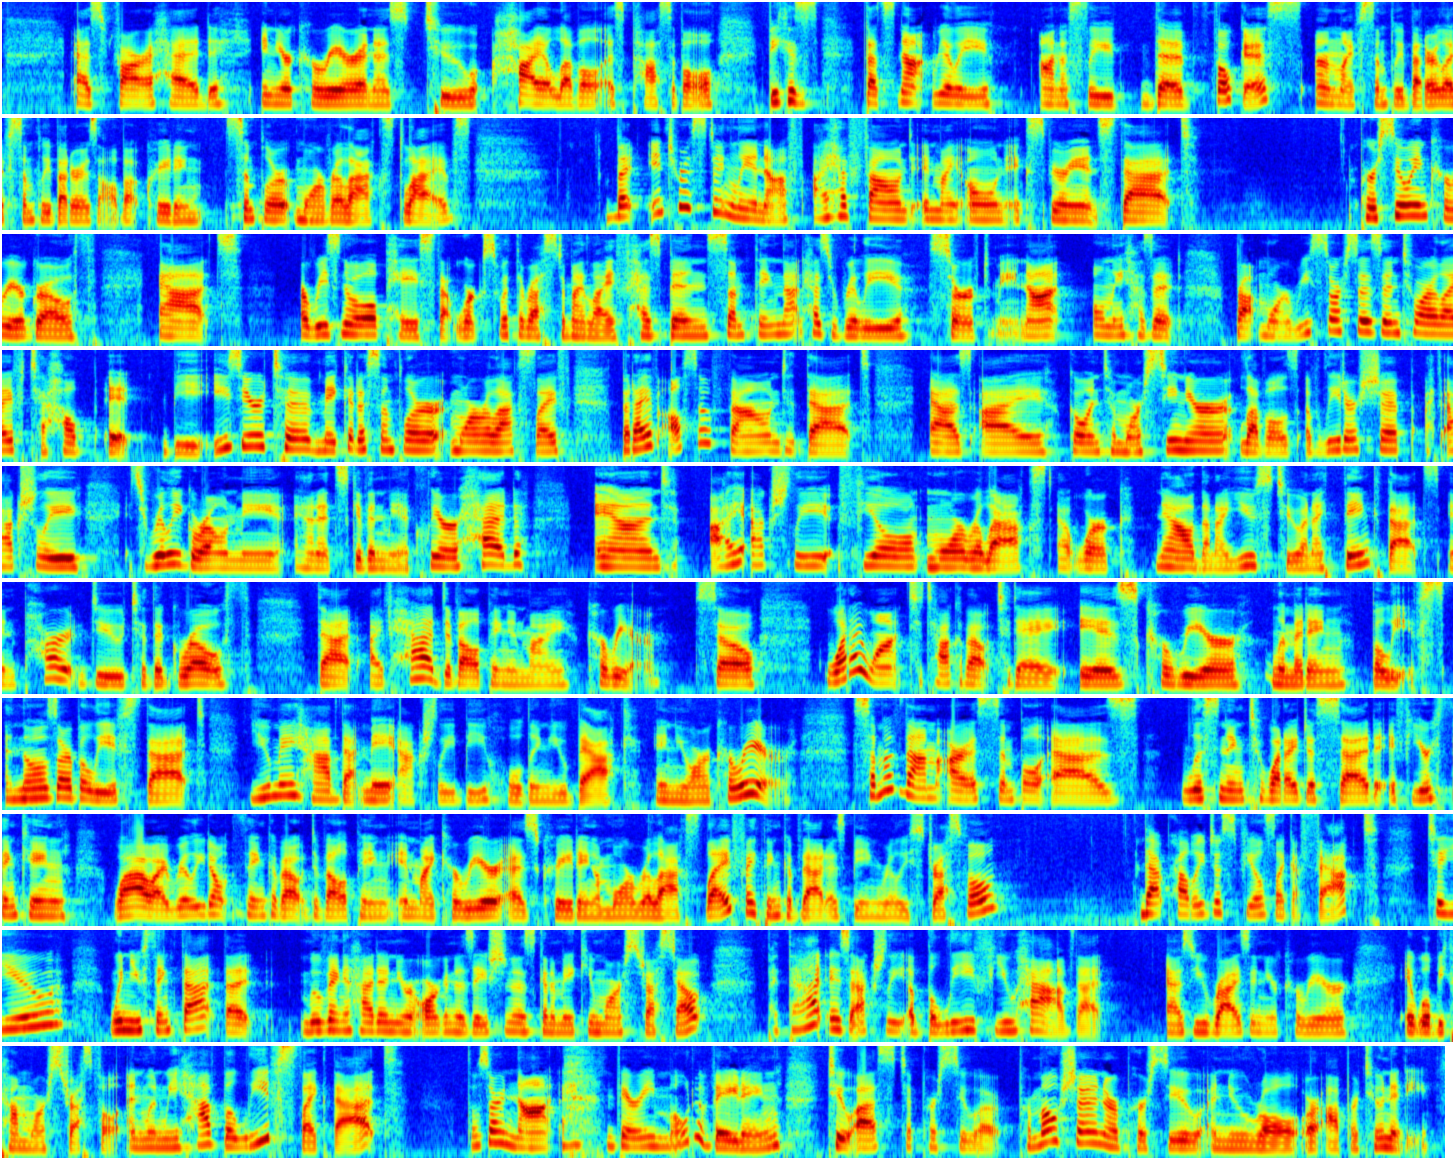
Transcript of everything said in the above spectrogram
as far ahead in your career and as to high a level as possible, because that's not really honestly the focus on Life Simply Better. Life Simply Better is all about creating simpler, more relaxed lives. But interestingly enough, I have found in my own experience that pursuing career growth at a reasonable pace that works with the rest of my life has been something that has really served me. Not only has it brought more resources into our life to help it be easier to make it a simpler, more relaxed life, but I've also found that as I go into more senior levels of leadership, I've actually, it's really grown me and it's given me a clearer head. And I actually feel more relaxed at work now than I used to. And I think that's in part due to the growth that I've had developing in my career. So, what I want to talk about today is career limiting beliefs. And those are beliefs that you may have that may actually be holding you back in your career. Some of them are as simple as listening to what I just said. If you're thinking, wow, I really don't think about developing in my career as creating a more relaxed life, I think of that as being really stressful. That probably just feels like a fact to you when you think that, that moving ahead in your organization is going to make you more stressed out. But that is actually a belief you have that as you rise in your career, it will become more stressful. And when we have beliefs like that, those are not very motivating to us to pursue a promotion or pursue a new role or opportunity.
